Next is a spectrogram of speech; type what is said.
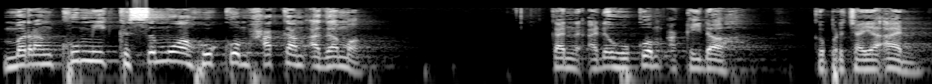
merangkumi kesemua hukum hakam agama. Kan ada hukum akidah, kepercayaan.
